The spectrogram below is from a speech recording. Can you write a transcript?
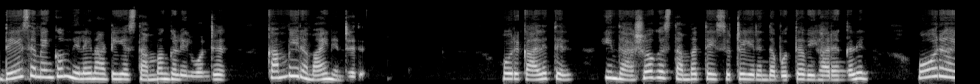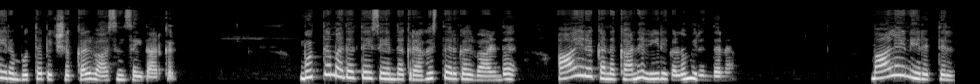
தேசமெங்கும் நிலைநாட்டிய ஸ்தம்பங்களில் ஒன்று கம்பீரமாய் நின்றது. ஒரு காலத்தில் இந்த அசோக ஸ்தம்பத்தை சுற்றியிருந்த புத்த விகாரங்களில் ஓர் ஆயிரம் புத்த பிக்ஷுக்கள் வாசம் செய்தார்கள். புத்த மதத்தை சேர்ந்த கிரகஸ்தர்கள் வாழ்ந்த ஆயிரக்கணக்கான வீடுகளும் இருந்தன. மாலை நேரத்தில்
